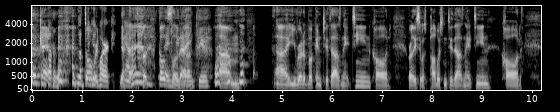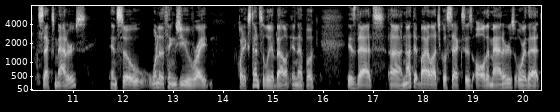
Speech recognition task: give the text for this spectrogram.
okay. don't good work. Yeah. yeah. Don't, don't slow you, down. Thank you. Um, uh, you wrote a book in 2018 called, or at least it was published in 2018 called Sex Matters. And so one of the things you write quite extensively about in that book is that uh, not that biological sex is all that matters or that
